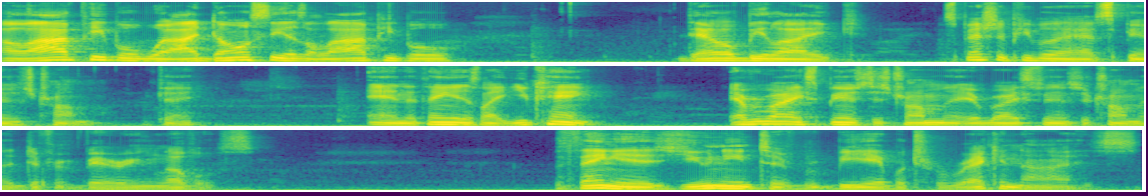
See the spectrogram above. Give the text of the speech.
A lot of people. What I don't see is a lot of people. They'll be like, especially people that have experienced trauma. Okay. And the thing is, like, you can't. Everybody experiences trauma. Everybody experiences trauma at different varying levels. The thing is, you need to be able to recognize,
